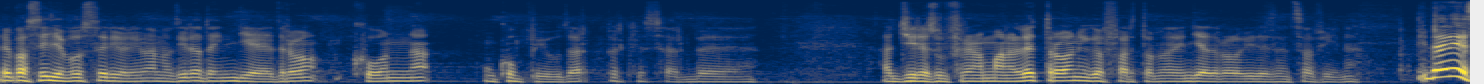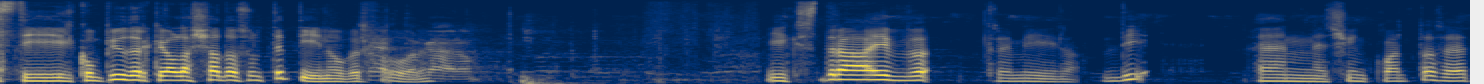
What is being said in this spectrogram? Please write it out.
Le pastiglie posteriori vanno tirate indietro con un computer perché serve agire sul freno a mano elettronico e far tornare indietro la vite senza fine. Mi daresti il computer che ho lasciato sul tettino per certo, favore? Caro. X-Drive 3000D N57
